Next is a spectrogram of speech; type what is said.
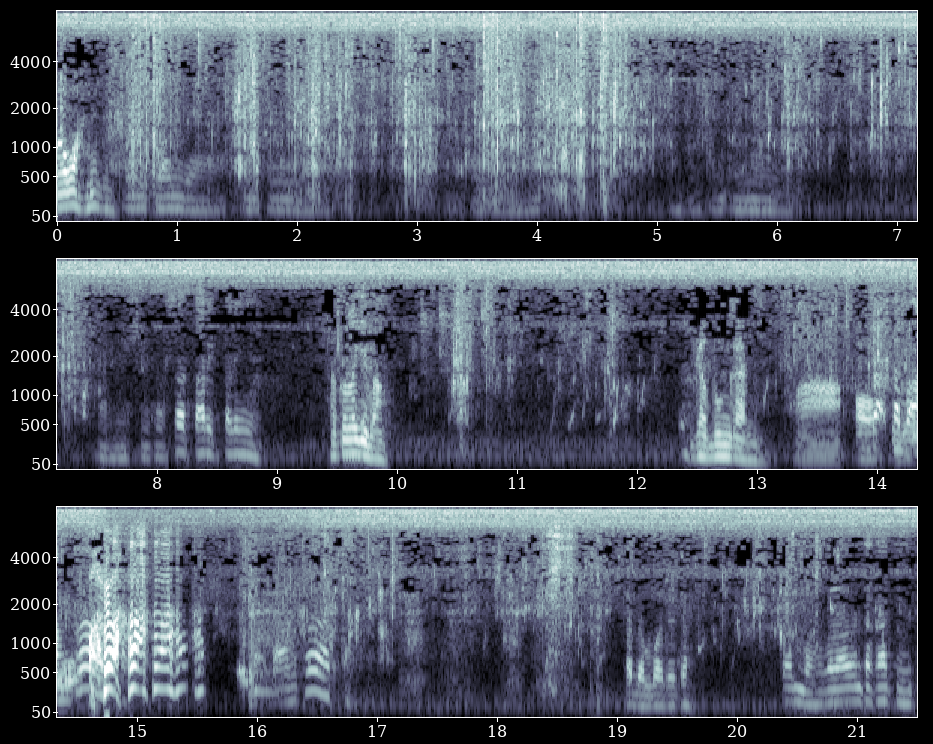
Bawahnya tuh. Tarik talinya. Satu lagi, Bang. Gabungkan. Ah, oh. Tak coba angkat. Tak angkat. Ada mbak kita. Tambah kalau untuk katut.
